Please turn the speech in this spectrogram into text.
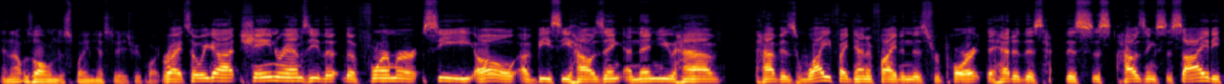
and that was all on display in yesterday's report. Right. So we got Shayne Ramsay, the, the former CEO of BC Housing, and then you have have his wife identified in this report, the head of this this housing society.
